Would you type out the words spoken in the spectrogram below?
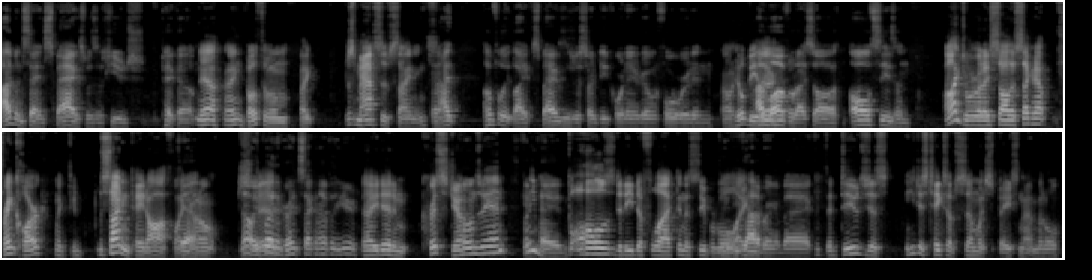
I I've been saying Spags was a huge pickup, yeah, I think both of them like just massive signings. and I hopefully like Spags is just our D coordinator going forward. And Oh, he'll be I there. loved what I saw all season. I liked what I saw the second half. Frank Clark, like the, the signing paid off. Like Yeah. I don't. No, he did. played a great second half of the year. Yeah, he did. And Chris Jones, man, how many paid. balls did he deflect in the Super Dude, Bowl? you like got to bring him back. the dude's just he just takes up so much space in that middle.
